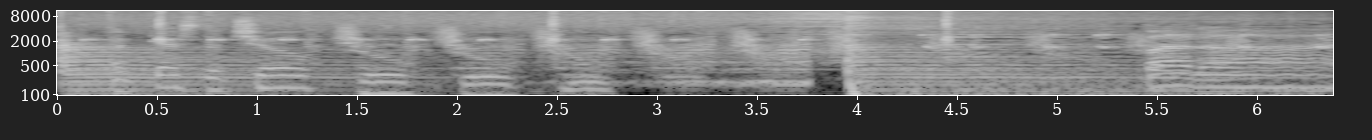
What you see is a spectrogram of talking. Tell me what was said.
I guess the chill, chill, chill, chill. But I.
